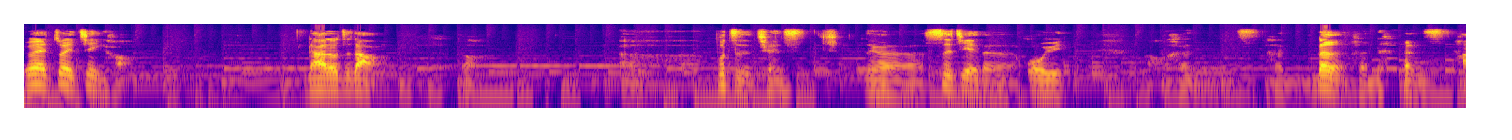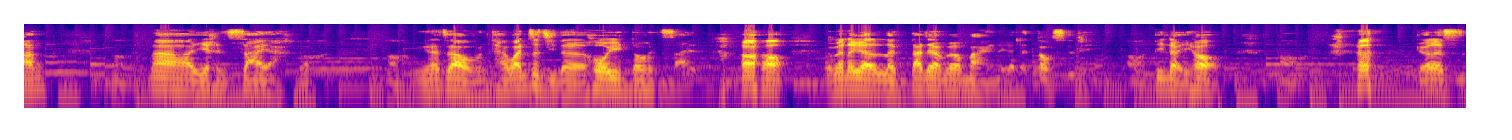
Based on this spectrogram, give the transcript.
因为最近哈，大家都知道啊，呃，不止全世那个世界的货运。哦很很热，很很夯、哦，那也很塞啊，哦哦，你要知道我们台湾自己的货运都很塞的，哈 哈，有没有那个冷？大家有没有买那个冷冻食品？哦，订了以后，哦，呵 隔了十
